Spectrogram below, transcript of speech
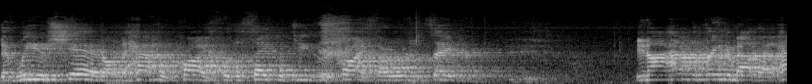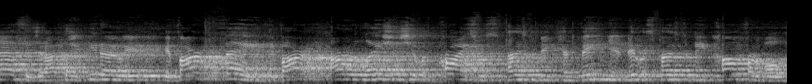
that we have shed on behalf of Christ for the sake of Jesus Christ, our Lord and Savior? You know, I have to think about that passage and I think, you know, if, if our faith, if our, our relationship with Christ was supposed to be convenient and it was supposed to be comfortable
